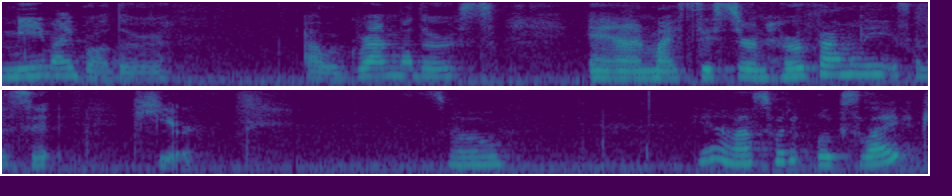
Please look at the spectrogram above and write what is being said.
me, my brother, our grandmothers, and my sister and her family is gonna sit here. So, yeah, that's what it looks like.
